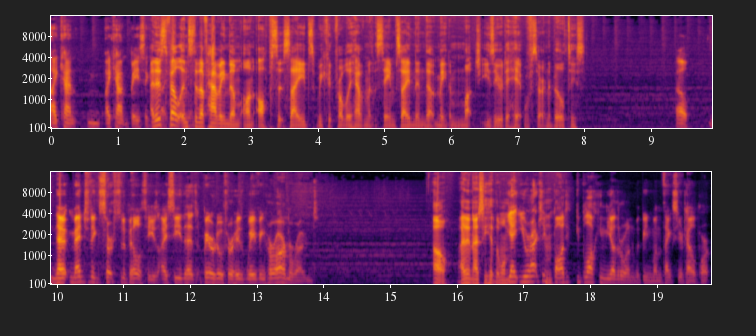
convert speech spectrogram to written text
I can't. I can't basic. I just felt instead of having them on opposite sides, we could probably have them at the same side, and then that would make them much easier to hit with certain abilities. Oh, now mentioning certain abilities, I see that Bairdotr is waving her arm around. Oh, I didn't actually hit the one. Yeah, you were actually Hmm. body blocking the other one with being one thanks to your teleport.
